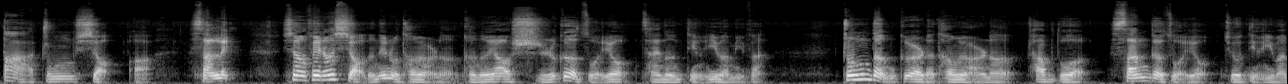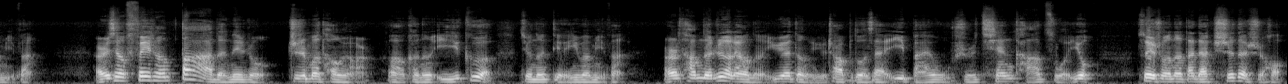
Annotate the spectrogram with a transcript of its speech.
大、中、小啊三类，像非常小的那种汤圆呢，可能要十个左右才能顶一碗米饭；中等个的汤圆呢，差不多三个左右就顶一碗米饭；而像非常大的那种芝麻汤圆啊，可能一个就能顶一碗米饭，而它们的热量呢，约等于差不多在一百五十千卡左右。所以说呢，大家吃的时候。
